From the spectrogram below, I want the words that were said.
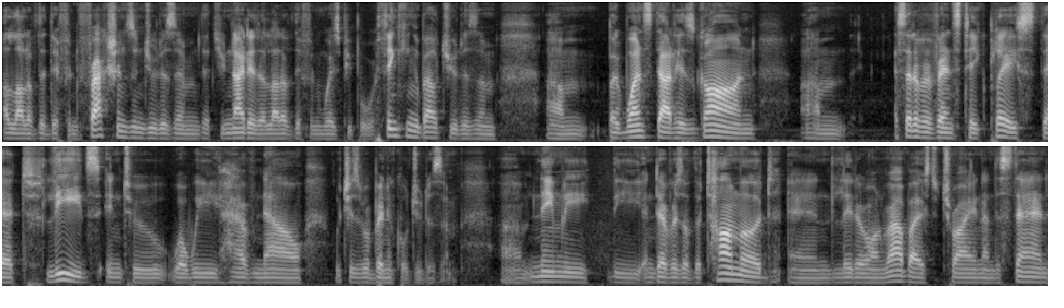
a lot of the different fractions in Judaism, that united a lot of different ways people were thinking about Judaism. Um, but once that is gone, um, a set of events take place that leads into what we have now, which is rabbinical Judaism. Um, namely, the endeavors of the Talmud and later on rabbis to try and understand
